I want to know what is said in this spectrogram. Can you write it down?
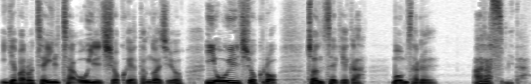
이게 바로 제1차 오일 쇼크였던 거지요. 이 오일 쇼크로 전 세계가 몸살을 앓았습니다.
